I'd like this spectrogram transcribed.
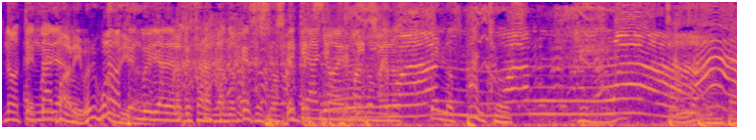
No tengo Exacto. idea. Maribel No tengo idea de lo que están hablando. ¿Qué es eso? ¿De qué año es más o menos? De los panchos. Ah.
